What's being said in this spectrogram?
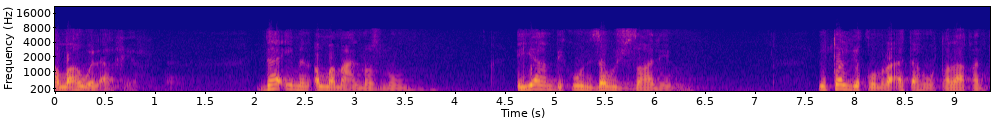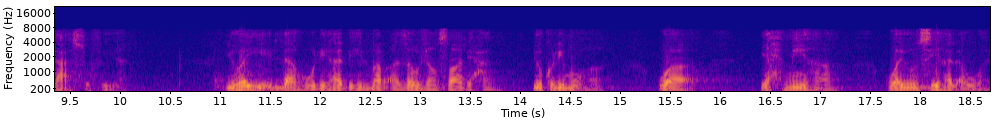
الله هو الآخر. دائما الله مع المظلوم. أيام يكون زوج ظالم. يطلق امرأته طلاقا تعسفيا. يهيئ الله لهذه المرأة زوجا صالحا يكرمها ويحميها وينسيها الأول.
